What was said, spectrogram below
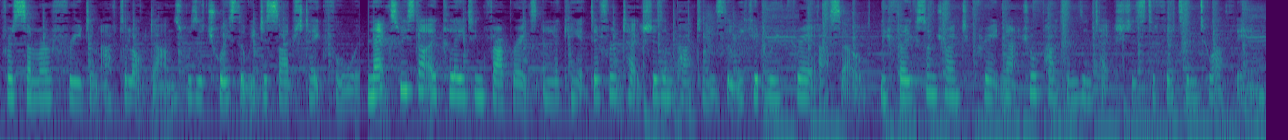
for a summer of freedom after lockdowns was a choice that we decided to take forward. Next, we started collating fabrics and looking at different textures and patterns that we could recreate ourselves. We focused on trying to create natural patterns and textures to fit into our theme.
